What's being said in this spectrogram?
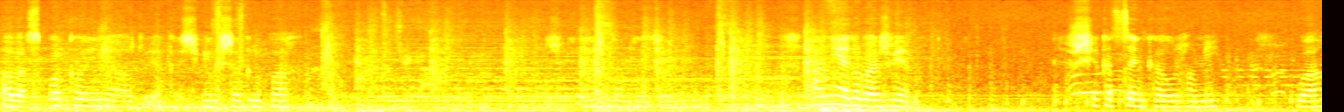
Dobra, spokojnie, o tu jakaś większa grupa. Czekaj, jak tam dojdziemy? A nie, dobra, już wiem się kacenka uruchomi. Ła.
